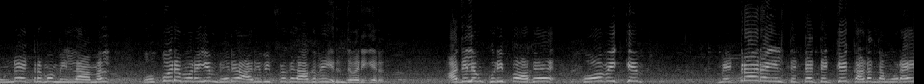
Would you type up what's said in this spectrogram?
முன்னேற்றமும் இல்லாமல் ஒவ்வொரு முறையும் வெறும் அறிவிப்புகளாகவே இருந்து வருகிறது. அதிலும் குறிப்பாக கோவைக்கு மெட்ரோ ரயில் திட்டத்திற்கு கடந்த முறை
